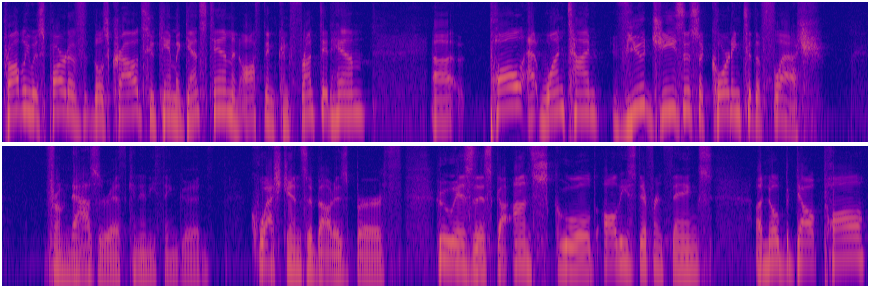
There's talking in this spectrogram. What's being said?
Probably was part of those crowds who came against him and often confronted him. Uh, Paul, at one time, viewed Jesus according to the flesh. From Nazareth, can anything good? Questions about his birth. Who is this guy? Unschooled, all these different things. Uh, no doubt, Paul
